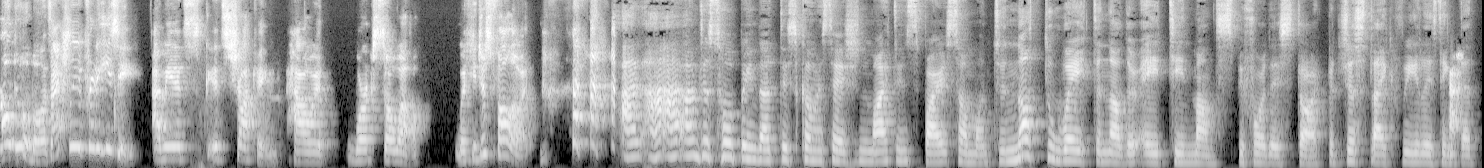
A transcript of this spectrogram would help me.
not doable. It's actually pretty easy. I mean, it's it's shocking how it works so well if you just follow it. and I, am just hoping that this conversation might inspire someone to not to wait another 18 months before they start, but just like really think yeah. that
